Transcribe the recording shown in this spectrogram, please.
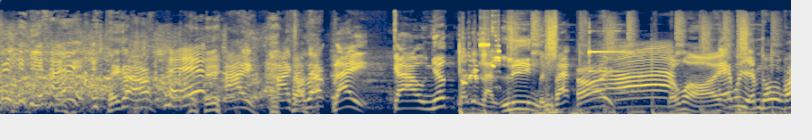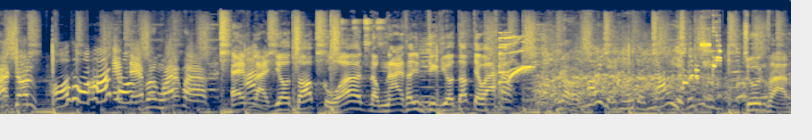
Cái gì vậy? Thiệt á hả? thiệt. Ai? Ai khảo sát? đây cao nhất đó chính là liên bình phát. Ơi à. Đúng rồi. Em có gì em thua Phát chứ? Ủa thua hết Em luôn. đẹp hơn Phát mà. Em là vô top của đồng nai thôi chứ chưa vô top châu á Nói vậy nữa đừng nói vậy đứng yên Chuân Phạm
